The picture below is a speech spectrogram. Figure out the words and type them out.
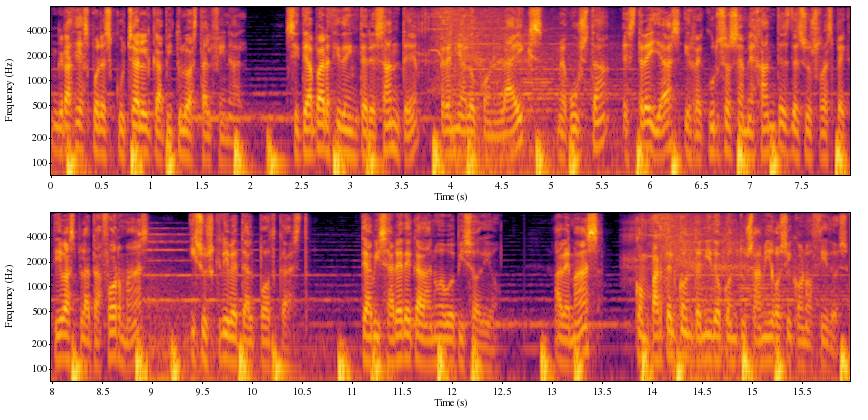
Gracias por escuchar el capítulo hasta el final. Si te ha parecido interesante, premialo con likes, me gusta, estrellas y recursos semejantes de sus respectivas plataformas y suscríbete al podcast. Te avisaré de cada nuevo episodio. Además, comparte el contenido con tus amigos y conocidos.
